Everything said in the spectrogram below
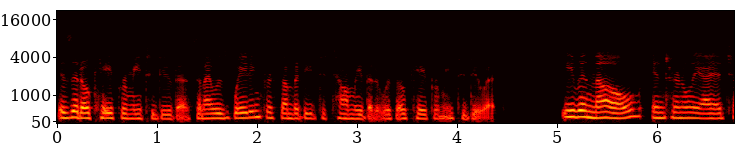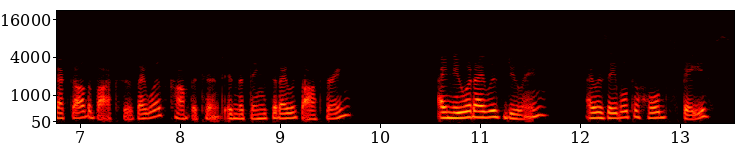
is it okay for me to do this? And I was waiting for somebody to tell me that it was okay for me to do it even though internally I had checked all the boxes, I was competent in the things that I was offering. I knew what I was doing. I was able to hold space.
